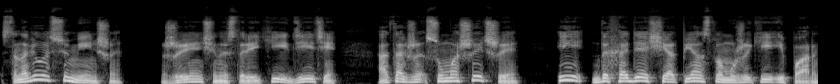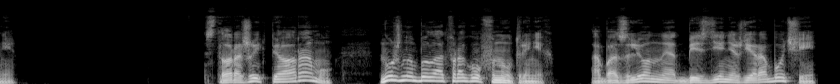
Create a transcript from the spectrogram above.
становилось все меньше. Женщины, старики, дети, а также сумасшедшие и доходящие от пьянства мужики и парни. Сторожить пилораму нужно было от врагов внутренних. Обозленные от безденежья рабочие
